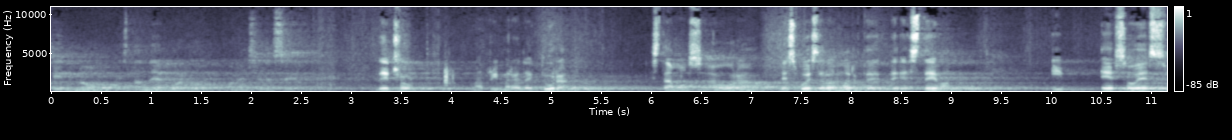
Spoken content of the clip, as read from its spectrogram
que no están de acuerdo con ese deseo. De hecho, la primera lectura, estamos ahora después de la muerte de Esteban. Y eso es,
